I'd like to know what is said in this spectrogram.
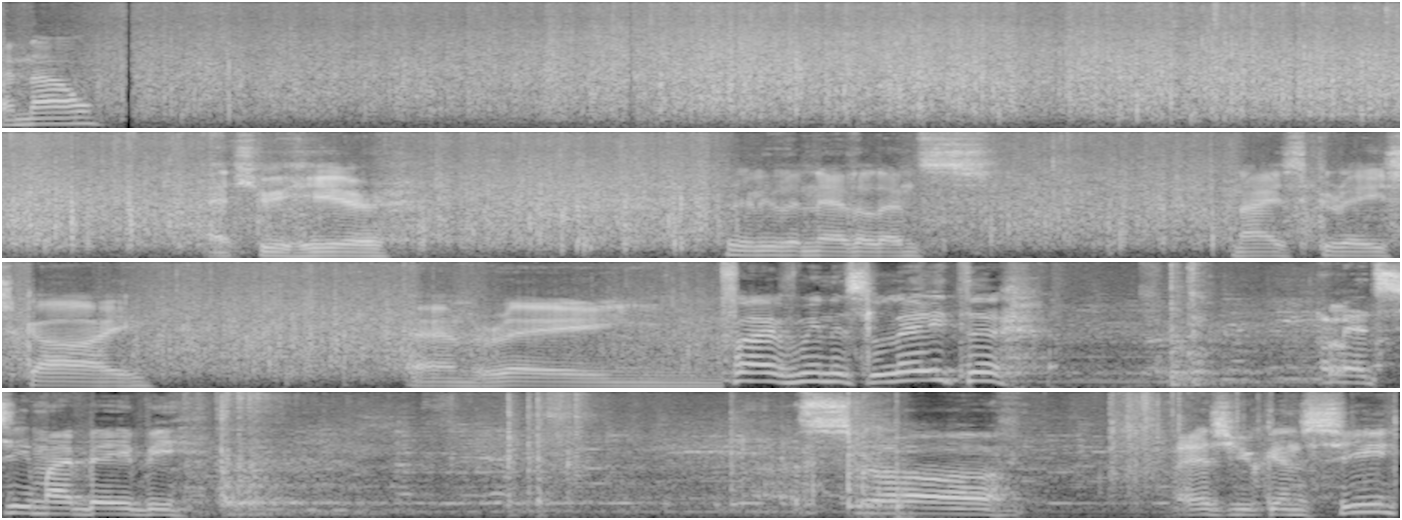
And now as you hear, really the Netherlands, nice gray sky and rain. Five minutes later, let's see my baby. So as you can see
